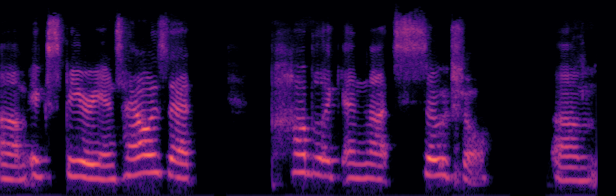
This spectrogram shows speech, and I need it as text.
um, experience. How is that public and not social um,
